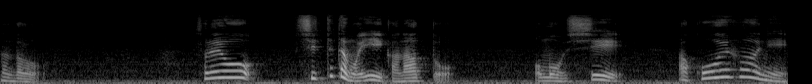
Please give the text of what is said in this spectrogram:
なんだろうそれを知っててもいいかなと思うしあこういうふうに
